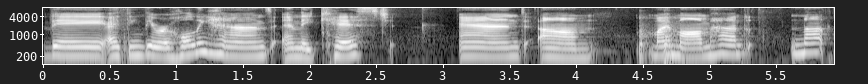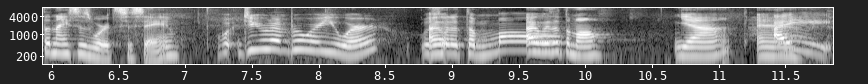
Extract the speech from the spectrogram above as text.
they I think they were holding hands and they kissed, and um, my mom had not the nicest words to say. What- Do you remember where you were? Was I- it at the mall? I was at the mall, yeah, and I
